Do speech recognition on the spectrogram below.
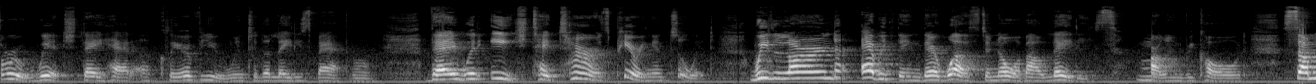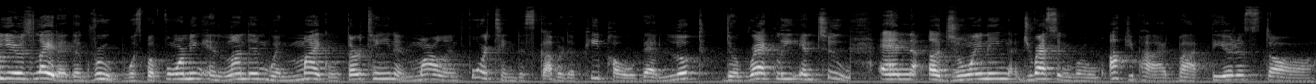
through which they had a clear view into the ladies' bathroom. They would each take turns peering into it. We learned everything there was to know about ladies, Marlon recalled. Some years later, the group was performing in London when Michael, 13, and Marlon, 14, discovered a peephole that looked directly into an adjoining dressing room occupied by theater star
